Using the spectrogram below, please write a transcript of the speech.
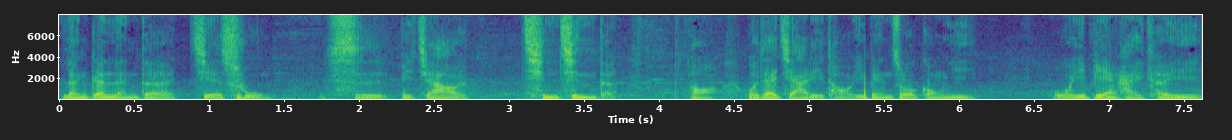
人跟人的接触是比较亲近的。哦，我在家里头一边做公益，我一边还可以，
